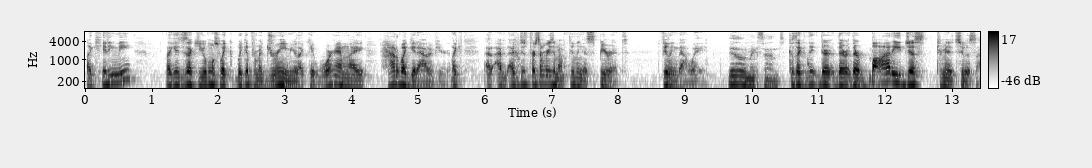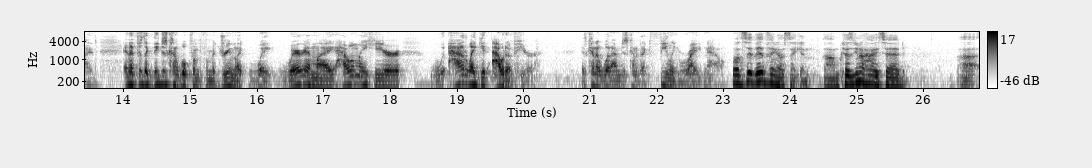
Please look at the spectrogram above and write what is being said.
like hitting me. Like it's like you almost wake wake up from a dream. You're like, okay, where am I? How do I get out of here? Like I, I just for some reason I'm feeling a spirit, feeling that way Yeah, that would make sense. because like they, their their their body just committed suicide, and it feels like they just kind of woke from from a dream. Like, wait, where am I? How am I here? How do I get out of here? It's kind of what I'm just kind of like feeling right now. Well, see, the other thing I was thinking, because you know how I said uh,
